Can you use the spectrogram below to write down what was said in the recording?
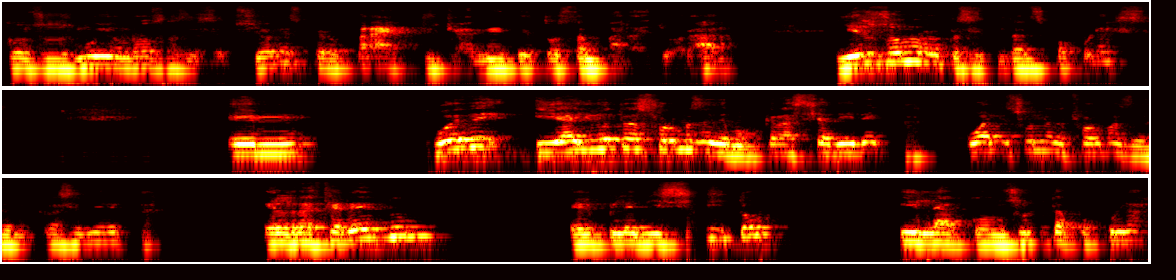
con sus muy honrosas excepciones, pero prácticamente todos están para llorar, y esos son los representantes populares. Em, puede, y hay otras formas de democracia directa. ¿Cuáles son las formas de democracia directa? El referéndum, el plebiscito y la consulta popular.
